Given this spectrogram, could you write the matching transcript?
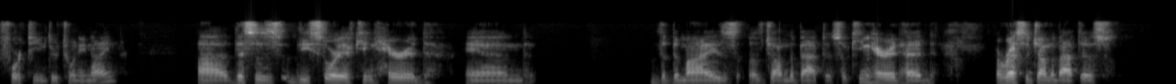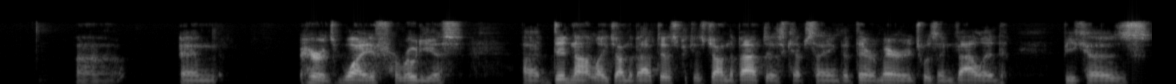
14 through 29. Uh, this is the story of King Herod and the demise of John the Baptist. So, King Herod had arrested John the Baptist, uh, and Herod's wife, Herodias, uh, did not like John the Baptist because John the Baptist kept saying that their marriage was invalid because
